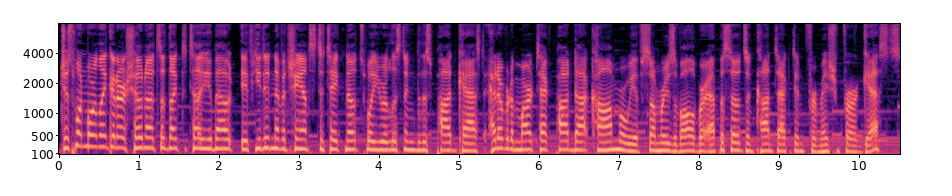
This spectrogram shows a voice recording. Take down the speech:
Just one more link in our show notes I'd like to tell you about. If you didn't have a chance to take notes while you were listening to this podcast, head over to martechpod.com where we have summaries of all of our episodes and contact information for our guests.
